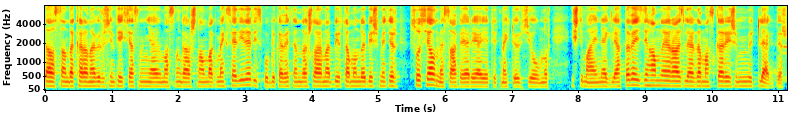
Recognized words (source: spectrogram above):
Dağıstanda koronavirus infeksiyasının yayılmasının qarşısını almaq məqsədi ilə respublika vətəndaşlarına 1,5 metr sosial məsafəyə riayət etmək tövsiyə olunur. İctimai nəqliyyatda və izdihamlı ərazilərdə maska rejimi mütləqdir.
